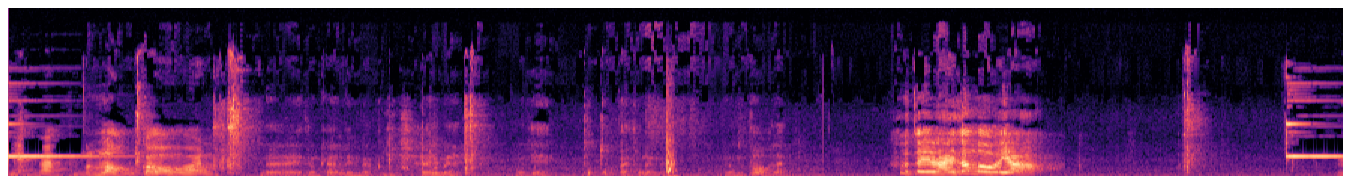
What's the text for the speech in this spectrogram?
เนี่ยปะมันต้องลองก่อน ได้ต้องการเล่นแบบนี้ใช่ไหมโอเคตกตกๆไปตรงนั้นนะไม่ต้องต่อแล้วเข้าใจร้ายจังเลยอะอื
